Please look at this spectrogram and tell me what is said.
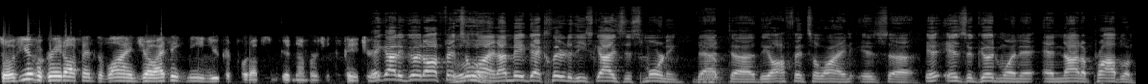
So if you have a great offensive line, Joe, I think me and you could put up some good numbers with the Patriots. They got a good offensive Ooh. line. I made that clear to these guys this morning that uh, the offensive line is uh, is a good one and not a problem.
